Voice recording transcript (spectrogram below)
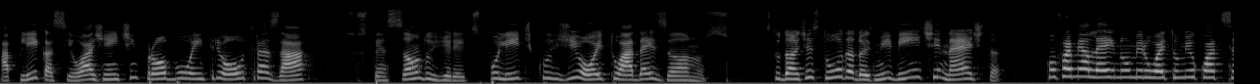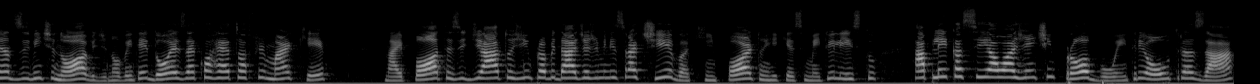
Aplica-se o agente improbo, entre outras, a suspensão dos direitos políticos de 8 a 10 anos. Estudante estuda 2020, inédita. Conforme a Lei nº 8.429, de 92, é correto afirmar que, na hipótese de atos de improbidade administrativa que importam enriquecimento ilícito, aplica-se ao agente improbo, entre outras, a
